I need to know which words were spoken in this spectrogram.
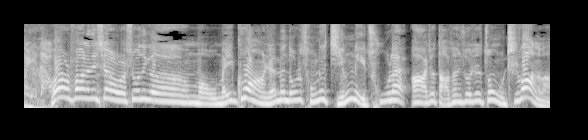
味道。网友发来的笑话说，这个某煤矿人们都是从那井里出来啊，就打算说是中午吃饭了嘛，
